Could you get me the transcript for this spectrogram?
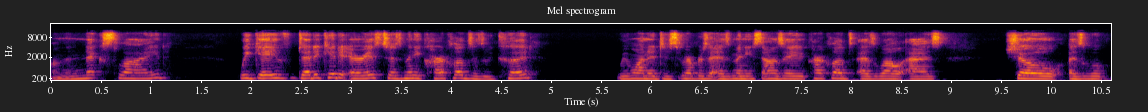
On the next slide, we gave dedicated areas to as many car clubs as we could. We wanted to represent as many San Jose car clubs as well as show, as well,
